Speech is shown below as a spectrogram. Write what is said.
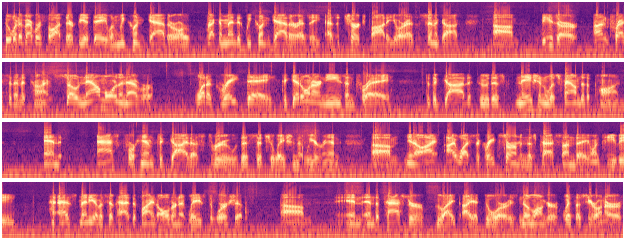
who would have ever thought there'd be a day when we couldn't gather or recommended we couldn't gather as a as a church body or as a synagogue? Um, these are unprecedented times. So now more than ever, what a great day to get on our knees and pray to the God who this nation was founded upon and ask for him to guide us through this situation that we are in. Um, you know, I, I watched a great sermon this past Sunday on TV, as many of us have had to find alternate ways to worship. Um, and, and the pastor who I, I adore, who's no longer with us here on earth,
